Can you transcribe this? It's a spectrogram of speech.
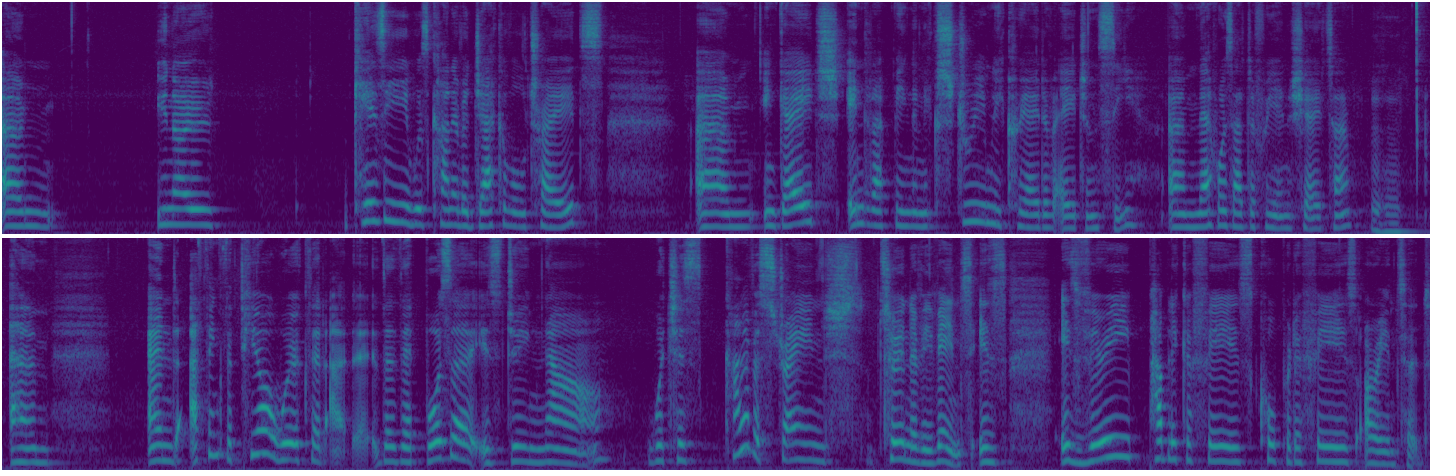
um, you know, Kezi was kind of a jack of all trades. Um, Engage ended up being an extremely creative agency. Um, that was our differentiator. Mhm. Um, and I think the PR work that I, that, that Boza is doing now, which is kind of a strange turn of events, is is very public affairs, corporate affairs oriented.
